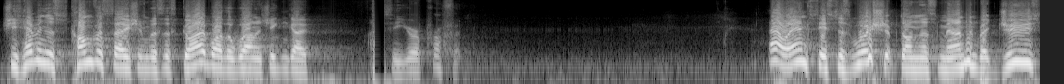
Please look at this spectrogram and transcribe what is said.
She's having this conversation with this guy by the well, and she can go, I see you're a prophet. Our ancestors worshipped on this mountain, but Jews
